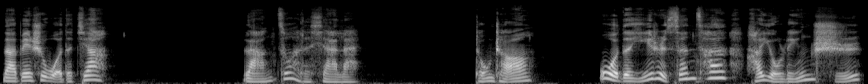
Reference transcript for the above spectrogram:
那边是我的家。狼坐了下来。通常，我的一日三餐还有零食，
